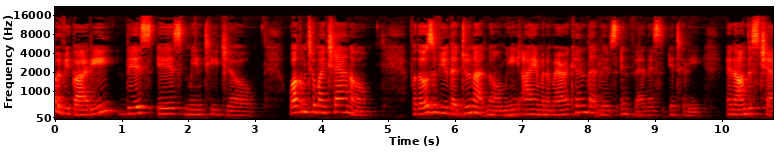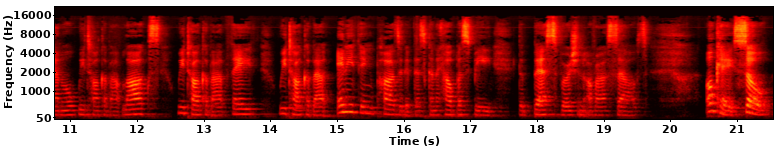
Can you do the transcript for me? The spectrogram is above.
everybody, this is Mintie Jo. Welcome to my channel. For those of you that do not know me, I am an American that lives in Venice, Italy. And on this channel, we talk about locs, we talk about faith, we talk about anything positive that's going to help us be the best version of ourselves. Okay, so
